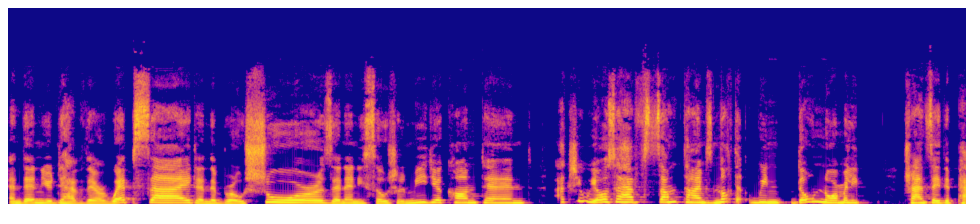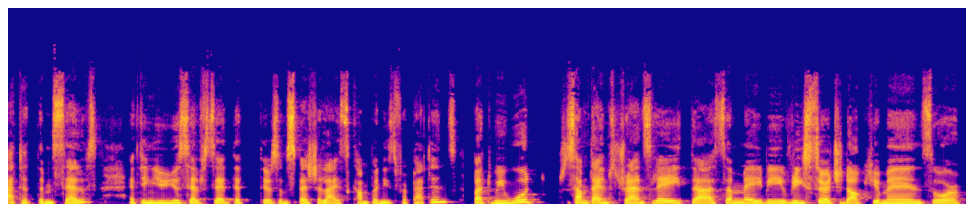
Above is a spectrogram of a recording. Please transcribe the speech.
And then you'd have their website and the brochures and any social media content. Actually, we also have sometimes not that we don't normally translate the patent themselves. I think you yourself said that there's some specialized companies for patents, but we would sometimes translate uh, some maybe research documents or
